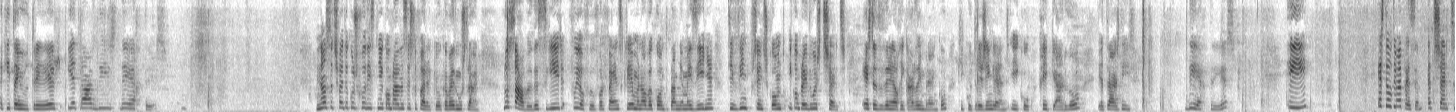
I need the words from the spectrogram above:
aqui tem o 3 e atrás diz DR3. Não satisfeita com os hoodies que tinha comprado na sexta-feira, que eu acabei de mostrar, no sábado a seguir fui ao Feel for Fans, criei uma nova conta para a minha mãezinha, tive 20% de desconto e comprei duas t-shirts. Esta do Daniel Ricardo em branco, aqui com o 3 em grande e com o Ricardo, e atrás diz DR3. E esta última peça, a t-shirt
